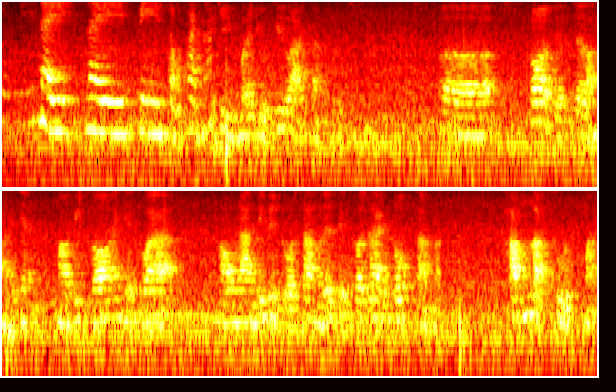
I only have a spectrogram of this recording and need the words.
ตรงนี้ในในปี 2005จริงมาอยู่ที่รายการฝึกเอ่อ ก็เดี๋ยวจะหลายเนี่ยมาวิเคราะห์ให้เห็นว่า เอางานที่เป็นตัวตั้งแล้วเสร็จก็ได้ทบทำทำหลักสูตรใหม่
